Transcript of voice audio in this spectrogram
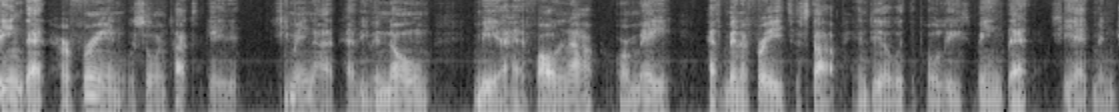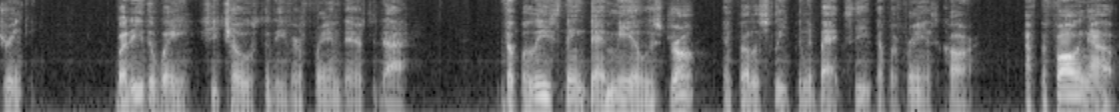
Being that her friend was so intoxicated, she may not have even known Mia had fallen out or may have been afraid to stop and deal with the police, being that she had been drinking. But either way, she chose to leave her friend there to die. The police think that Mia was drunk and fell asleep in the back seat of her friend's car. After falling out,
